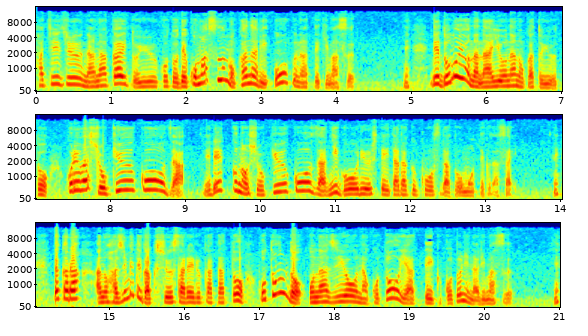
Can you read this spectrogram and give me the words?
87回ということでコマ数もかなり多くなってきます。ねでどのような内容なのかというとこれは初級講座ね、レックの初級講座に合流していただくコースだと思ってください。ね、だからあの初めて学習される方とほとんど同じようなことをやっていくことになります。ね、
